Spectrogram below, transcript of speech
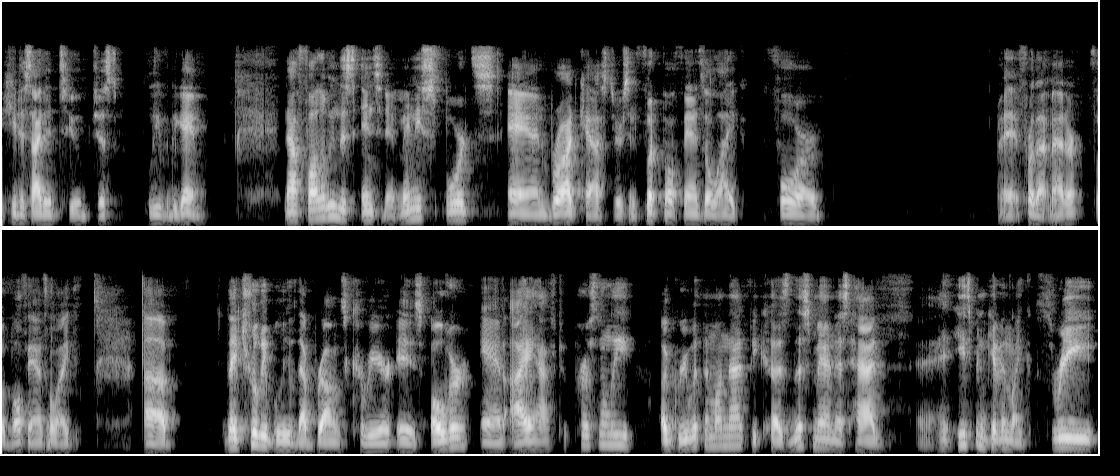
he decided to just leave the game. Now, following this incident, many sports and broadcasters and football fans alike, for eh, for that matter, football fans alike, uh, they truly believe that Brown's career is over, and I have to personally agree with them on that because this man has had eh, he's been given like three,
